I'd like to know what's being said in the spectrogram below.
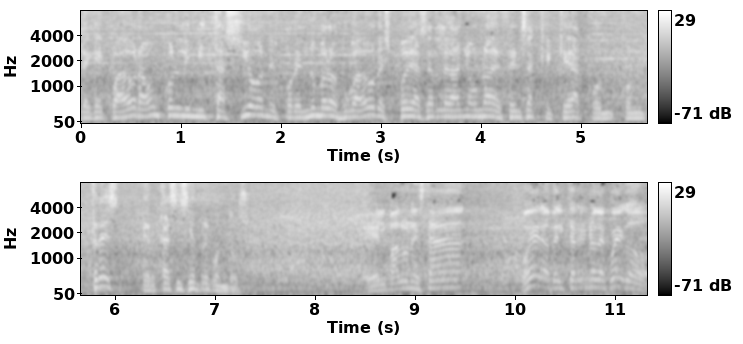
de que Ecuador, aún con limitaciones por el número de jugadores, puede hacerle daño a una defensa que queda con, con tres, pero casi siempre con dos. El balón está fuera del terreno de juego.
